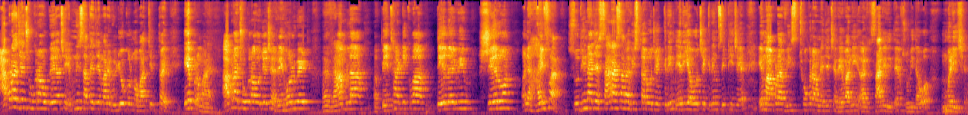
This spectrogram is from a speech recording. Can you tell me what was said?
આપણા જે છોકરાઓ ગયા છે, એમની સાથે જે મારે વીડિયો કોલમાં વાતચીત થઈ, એ પ્રમાણે આપણા છોકરાઓ જે છે, રેહોલવેટ, રામલા, પેથા ટીકવા, તેલ શેરોન અને હાઈફા સુધીના જે સારા સારા વિસ્તારો છે, ક્રીમ એરિયાઓ છે, ક્રીમ સિટી છે, એમાં આપણા વીસ છોકરાઓને જે છે, રહેવાની સારી રીતે સુવિધાઓ મળી છે.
